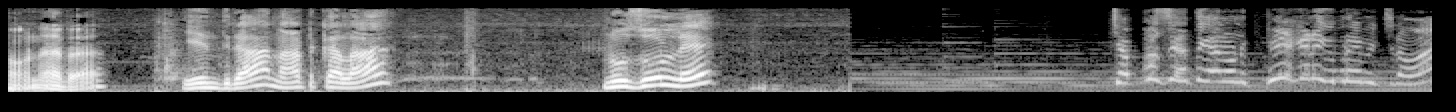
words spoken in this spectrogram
అవునారా? ఏందిరా నాటకాలా? నువ్వు చూడలే చెప్పసేతగా నువ్వు పీకడికి ప్రేమించినావా?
